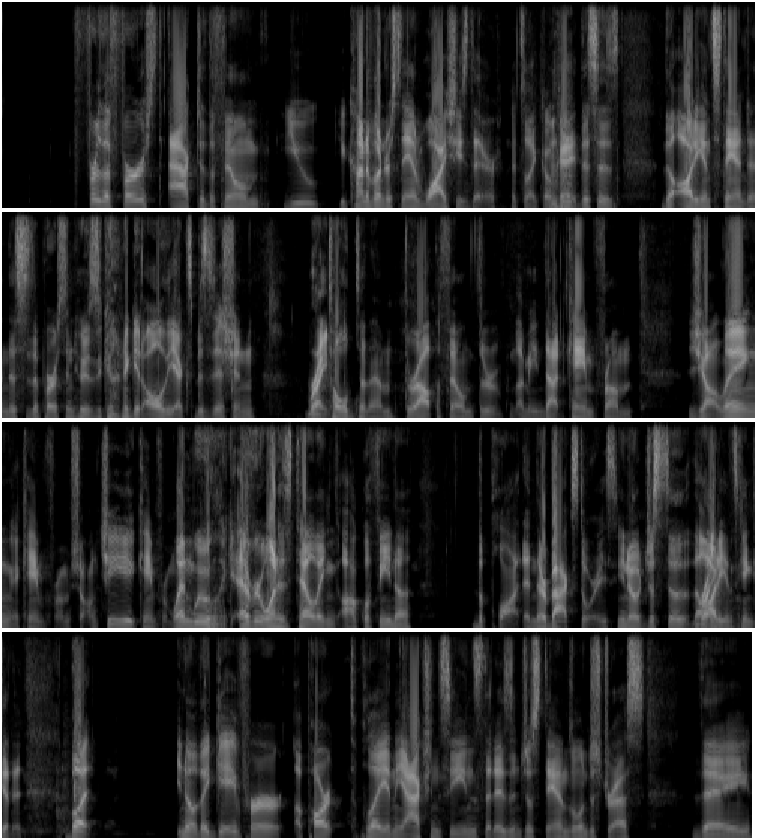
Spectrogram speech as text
for the first act of the film, you you kind of understand why she's there. It's like, Mm-hmm. okay, this is the audience stand-in. This is the person who's going to get all the exposition Right. told to them throughout the film. Through, I mean, that came from Xialing, it came from Shang Chi, it came from Wenwu. Like everyone is telling Awkwafina the plot and their backstories, you know, just so the Right. audience can get it. But you know, they gave her a part to play in the action scenes that isn't just damsel in distress. They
